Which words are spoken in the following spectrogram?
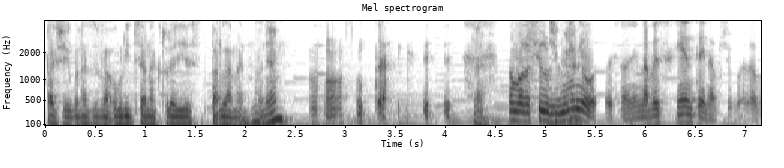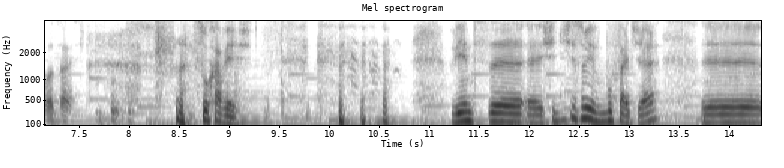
tak się chyba nazywa ulica, na której jest parlament, no nie? tak. tak. No może się już zmieniło coś, no nie? Na Wyschniętej na przykład, albo coś. Sucha wieś. Więc y, siedzicie sobie w bufecie. Y,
